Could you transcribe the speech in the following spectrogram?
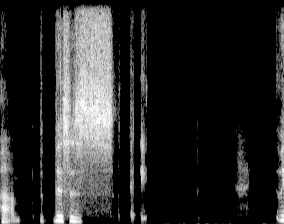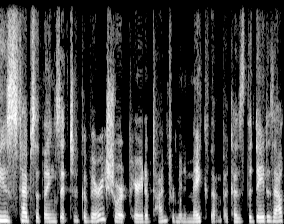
Um, this is, eh, these types of things, it took a very short period of time for me to make them because the data's out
